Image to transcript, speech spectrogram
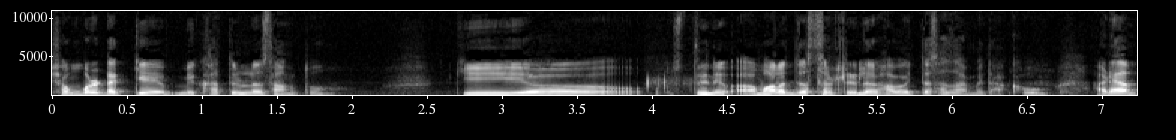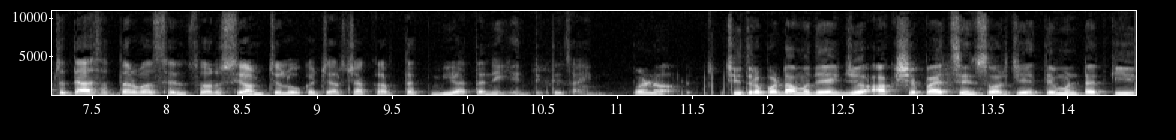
शंभर टक्के मी खात्रीनं सांगतो. की सिने आम्हाला जसं ट्रेलर हवं आहे तसंच आम्ही दाखवू. आणि आमचं त्या संदर्भात सेन्सॉरशी आमचे लोक चर्चा करतात. मी आता निघेन तिथे जाईन. पण चित्रपटामध्ये जे आक्षेप आहेत सेन्सॉरचे ते म्हणतात की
